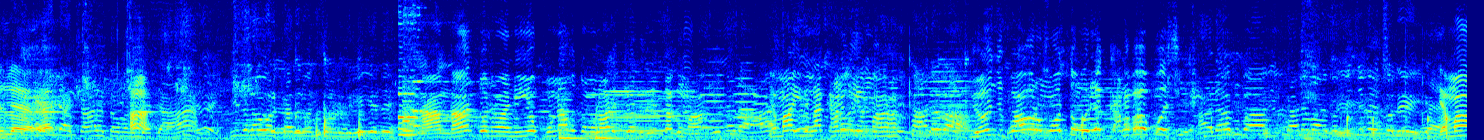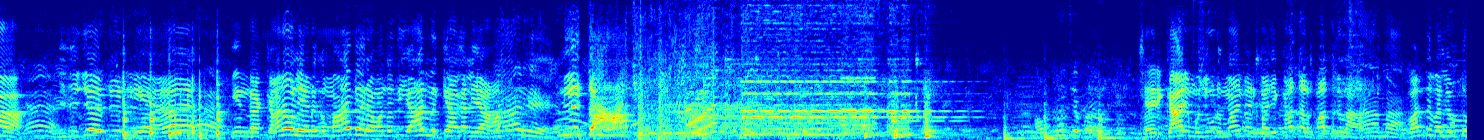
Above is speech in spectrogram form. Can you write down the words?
இல்ல. ஒரு கதை வந்து? நான் தான் சொல்றேன் நீயும் புண்ணாக்கு தூங்கலாட கேட்டு தகுமா? ஏம்மா இதெல்லாம் கனவு ஏம்மா கனவா? பாக்குற மொத்தம் ஒரே கனவா போச்சு. ஏம்மா இதுக்கே இந்த கனவுல எனக்கு மாமியார வந்தது யாருன்னு கேட்கலையா யாரு? நீதான் சரி காரி முடிஞ்சு விடு மாமியார் காரி காத்தால பாத்துக்கலாம். ஆமா. வந்து வள்ளி விட்டு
